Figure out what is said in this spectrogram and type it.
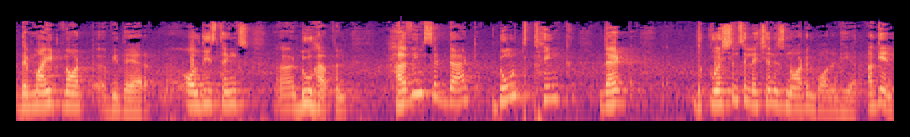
they might not be there all these things uh, do happen having said that don't think that the question selection is not important here again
